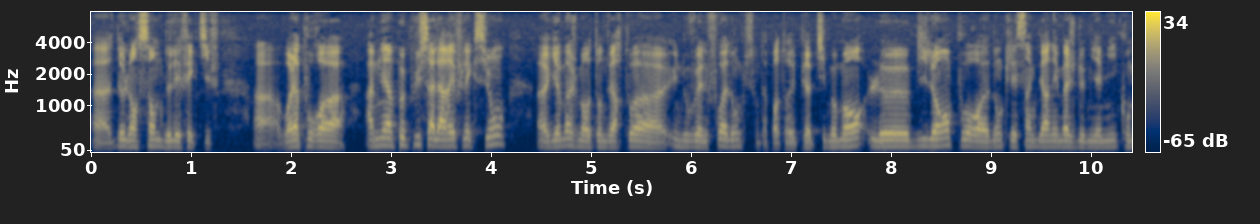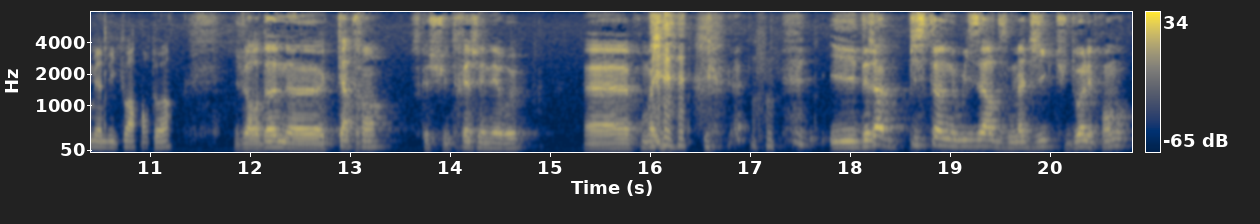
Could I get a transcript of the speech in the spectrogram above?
euh, de l'ensemble de l'effectif. Euh, voilà pour euh, amener un peu plus à la réflexion. Euh, Gamma, je me retourne vers toi euh, une nouvelle fois, donc, parce qu'on t'a pas entendu depuis un petit moment. Le bilan pour euh, donc les cinq derniers matchs de Miami, combien de victoires pour toi? Je leur donne euh, 4-1 parce que je suis très généreux. Euh, pour moi, il... il- déjà Piston, Wizards, Magic, tu dois les prendre.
